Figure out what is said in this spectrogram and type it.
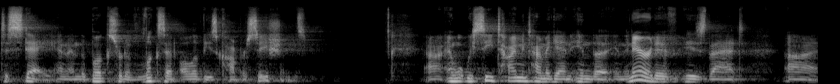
to stay. And then the book sort of looks at all of these conversations. Uh, and what we see time and time again in the, in the narrative is that uh,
